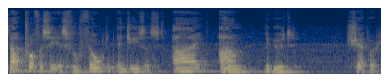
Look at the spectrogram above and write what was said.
That prophecy is fulfilled in Jesus. I am the good shepherd.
